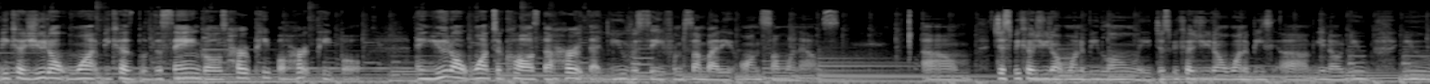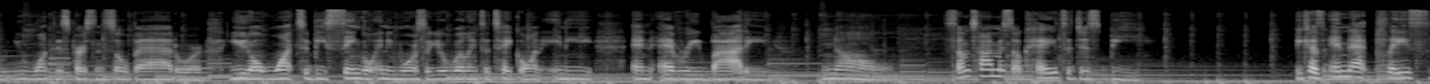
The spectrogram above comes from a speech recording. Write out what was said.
because you don't want because the saying goes hurt people hurt people and you don't want to cause the hurt that you receive from somebody on someone else. Um, just because you don't want to be lonely just because you don't want to be um, you know you you you want this person so bad or you don't want to be single anymore so you're willing to take on any and everybody no. Sometimes it's okay to just be. Because in that place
